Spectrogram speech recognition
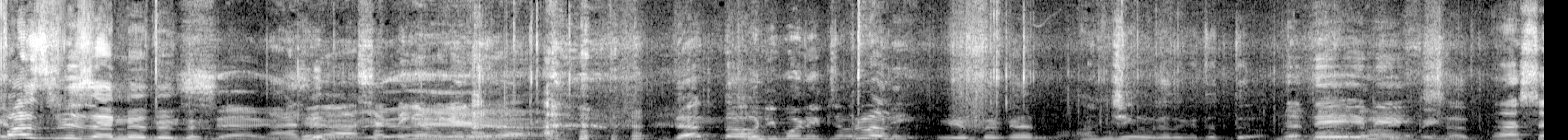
Pas? Bisa itu tuh. Ada settingan kayak gitu jatuh. Body body cepet body. Gitu kan. Anjing kata kita tuh. Berarti ini rasa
